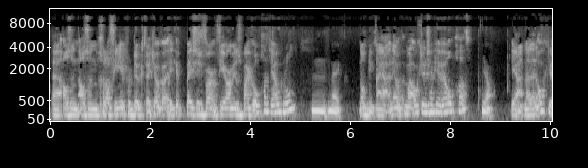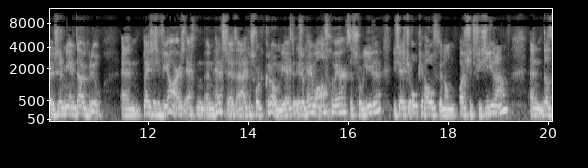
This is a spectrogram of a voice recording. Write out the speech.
eh, als, een, als een geraffineerd product. Weet je ook, ik heb PlayStation VR inmiddels een paar keer opgehad, jij ook Ron? Mm, nee, Nog niet. Nou ja, nee, maar Oculus heb jij wel opgehad? ja. Ja, nou, en Oculus is meer een duikbril. En PlayStation VR is echt een, een headset, eigenlijk een soort kroon. Die heeft, is ook helemaal afgewerkt, is solide. Die zet je op je hoofd en dan pas je het vizier aan. En dat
